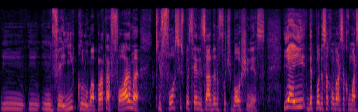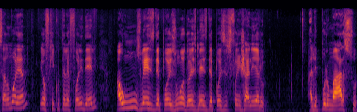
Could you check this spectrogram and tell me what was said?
um, um, um, veículo, uma plataforma que fosse especializada no futebol chinês. E aí, depois dessa conversa com o Marcelo Moreno, eu fiquei com o telefone dele. Alguns meses depois, um ou dois meses depois, isso foi em janeiro, ali por março,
